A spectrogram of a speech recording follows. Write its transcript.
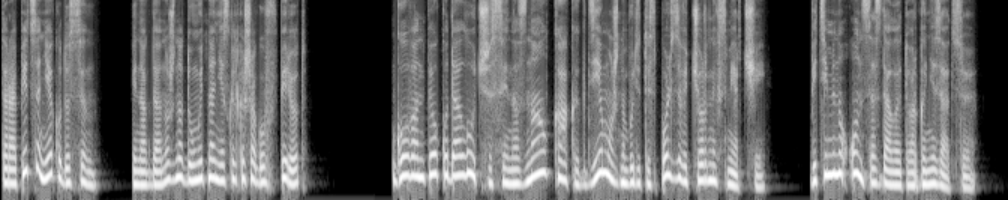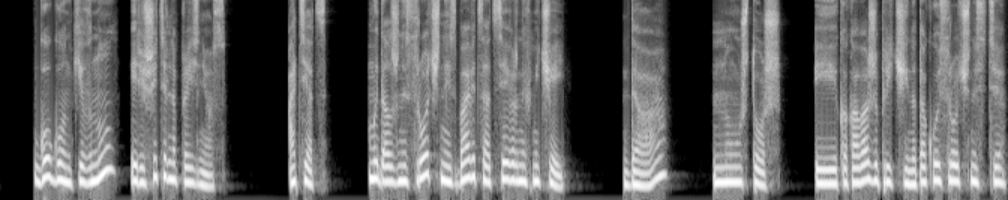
Торопиться некуда, сын. Иногда нужно думать на несколько шагов вперед. Го Ван Пё куда лучше сына знал, как и где можно будет использовать черных смерчей. Ведь именно он создал эту организацию. Гогон кивнул и решительно произнес. «Отец, мы должны срочно избавиться от северных мечей». «Да? Ну что ж, и какова же причина такой срочности?»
